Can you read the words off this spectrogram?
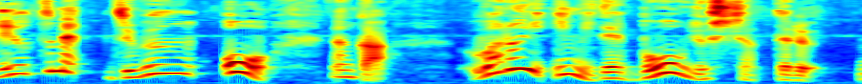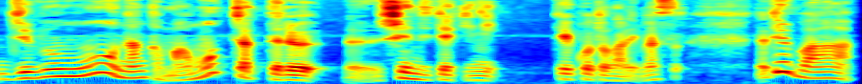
で、四つ目、自分を、なんか、悪い意味で防御しちゃってる。自分をなんか守っちゃってる、心理的に。っていうことがあります。例えば、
